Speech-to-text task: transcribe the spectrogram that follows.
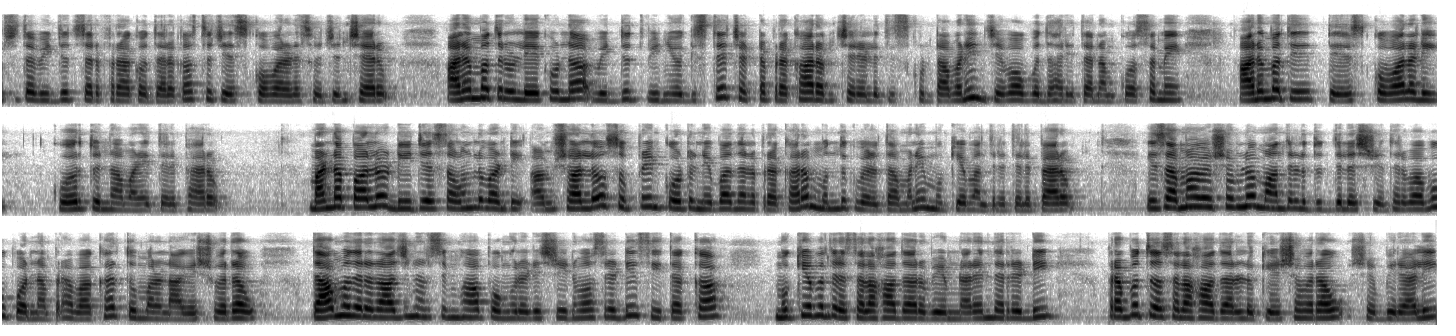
ఉచిత విద్యుత్ సరఫరాకు దరఖాస్తు చేసుకోవాలని సూచించారు. అనుమతులు లేకుండా విద్యుత్ వినియోగిస్తే చట్ట ప్రకారం చర్యలు తీసుకుంటామని జవాబుదారీతనం కోసమే అనుమతి తెలుసుకోవాలని కోరుతున్నామని తెలిపారు. మండపాల్లో డీజే సౌండ్లు వంటి అంశాల్లో సుప్రీంకోర్టు నిబంధనల ప్రకారం ముందుకు వెళ్తామని ముఖ్యమంత్రి తెలిపారు. ఈ సమావేశంలో మంత్రులు దుద్దుల శ్రీధర్బాబు పొన్న ప్రభాకర్ తుమ్మల నాగేశ్వరరావు దామోదర రాజు నరసింహ పొంగురెడ్డి శ్రీనివాసరెడ్డి సీతక్క ముఖ్యమంత్రి సలహాదారు వేం నరేందర్ రెడ్డి ప్రభుత్వ సలహాదారులు కేశవరావు షబ్బీర్ అలీ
